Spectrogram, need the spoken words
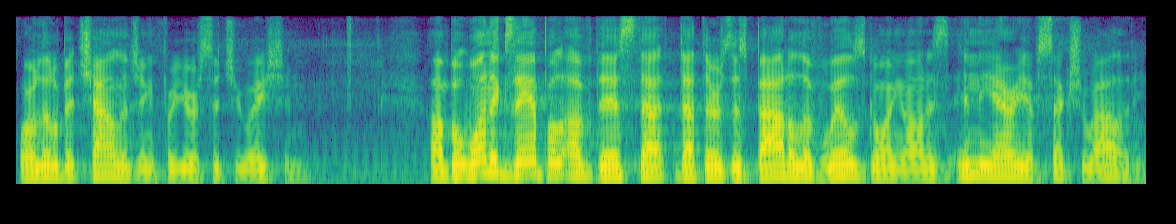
or a little bit challenging for your situation. Um, but one example of this, that, that there's this battle of wills going on, is in the area of sexuality.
